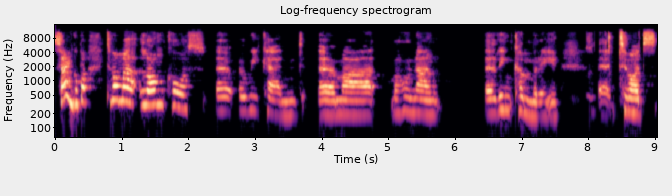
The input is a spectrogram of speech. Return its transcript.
Sa'n gwybod, ti'n meddwl mae long course uh, y weekend, uh, mae ma hwnna'n yr un Cymru, uh, ti'n meddwl,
